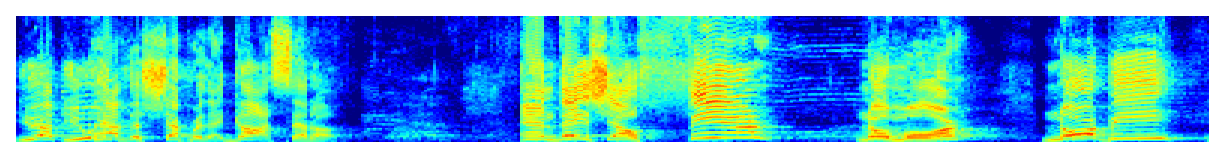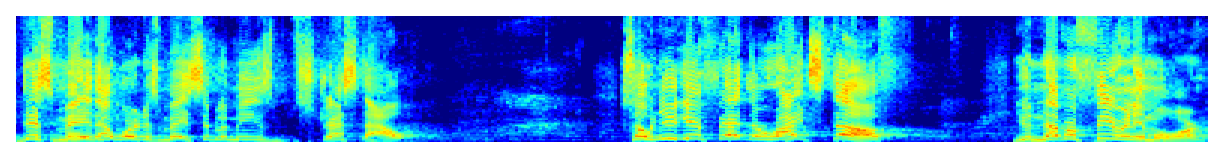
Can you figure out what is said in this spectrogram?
you have, you have the shepherd that God set up and they shall fear no more, nor be dismayed. That word dismayed simply means stressed out. So when you get fed the right stuff, you'll never fear anymore.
